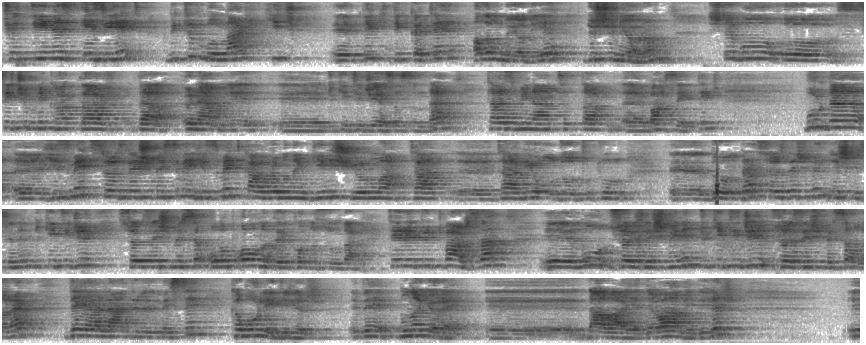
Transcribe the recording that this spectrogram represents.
çektiğiniz eziyet, bütün bunlar hiç e, pek dikkate alınmıyor diye düşünüyorum. İşte bu e, seçimlik haklar da önemli e, tüketici yasasında. Tazminatından e, bahsettik. Burada e, hizmet sözleşmesi ve hizmet kavramının geniş yoruma ta, e, tabi olduğu tutulduğunda sözleşme ilişkisinin tüketici sözleşmesi olup olmadığı konusunda tereddüt varsa e, bu sözleşmenin tüketici sözleşmesi olarak değerlendirilmesi kabul edilir ve buna göre e, davaya devam edilir. E,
